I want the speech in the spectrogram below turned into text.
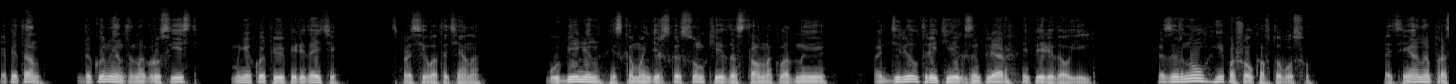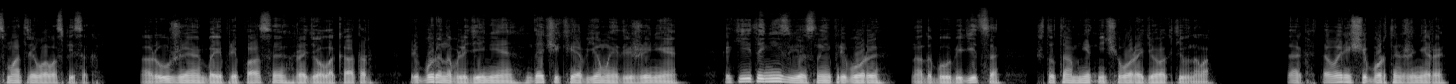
Капитан, документы на груз есть? Мне копию передайте, спросила Татьяна. Бубенин из командирской сумки достал накладные, отделил третий экземпляр и передал ей. Козырнул и пошел к автобусу. Татьяна просматривала список. Оружие, боеприпасы, радиолокатор, приборы наблюдения, датчики объема и движения, какие-то неизвестные приборы. Надо бы убедиться, что там нет ничего радиоактивного. Так, товарищи бортинженеры,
